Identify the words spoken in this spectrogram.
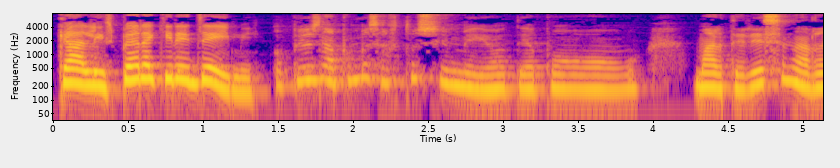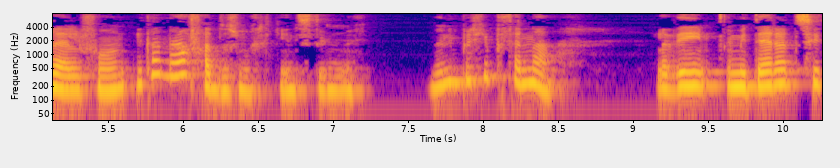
Καλησπέρα κύριε Τζέιμι. Ο οποίος να πούμε σε αυτό το σημείο ότι από μαρτυρίες συναδέλφων ήταν άφαντος μέχρι εκείνη τη στιγμή. Δεν υπήρχε πουθενά. Δηλαδή η μητέρα της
